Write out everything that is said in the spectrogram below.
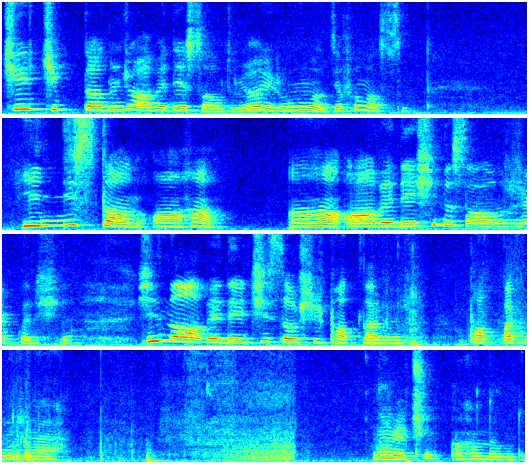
Çin çıktı az önce ABD saldırıyor. Hayır olmaz yapamazsın. Hindistan aha. Aha ABD şimdi saldıracaklar işte. Şimdi ABD Çin savaşı patlar verir. Patlak verir ha. Nerede Çin? Aha da burada.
